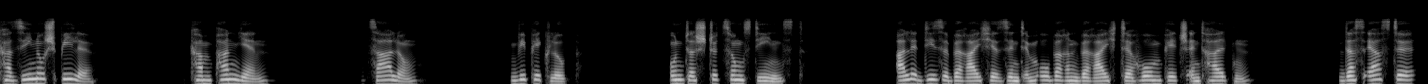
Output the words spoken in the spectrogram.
Casino-Spiele, Kampagnen, Zahlung, VIP-Club, Unterstützungsdienst. Alle diese Bereiche sind im oberen Bereich der Homepage enthalten. Das erste,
